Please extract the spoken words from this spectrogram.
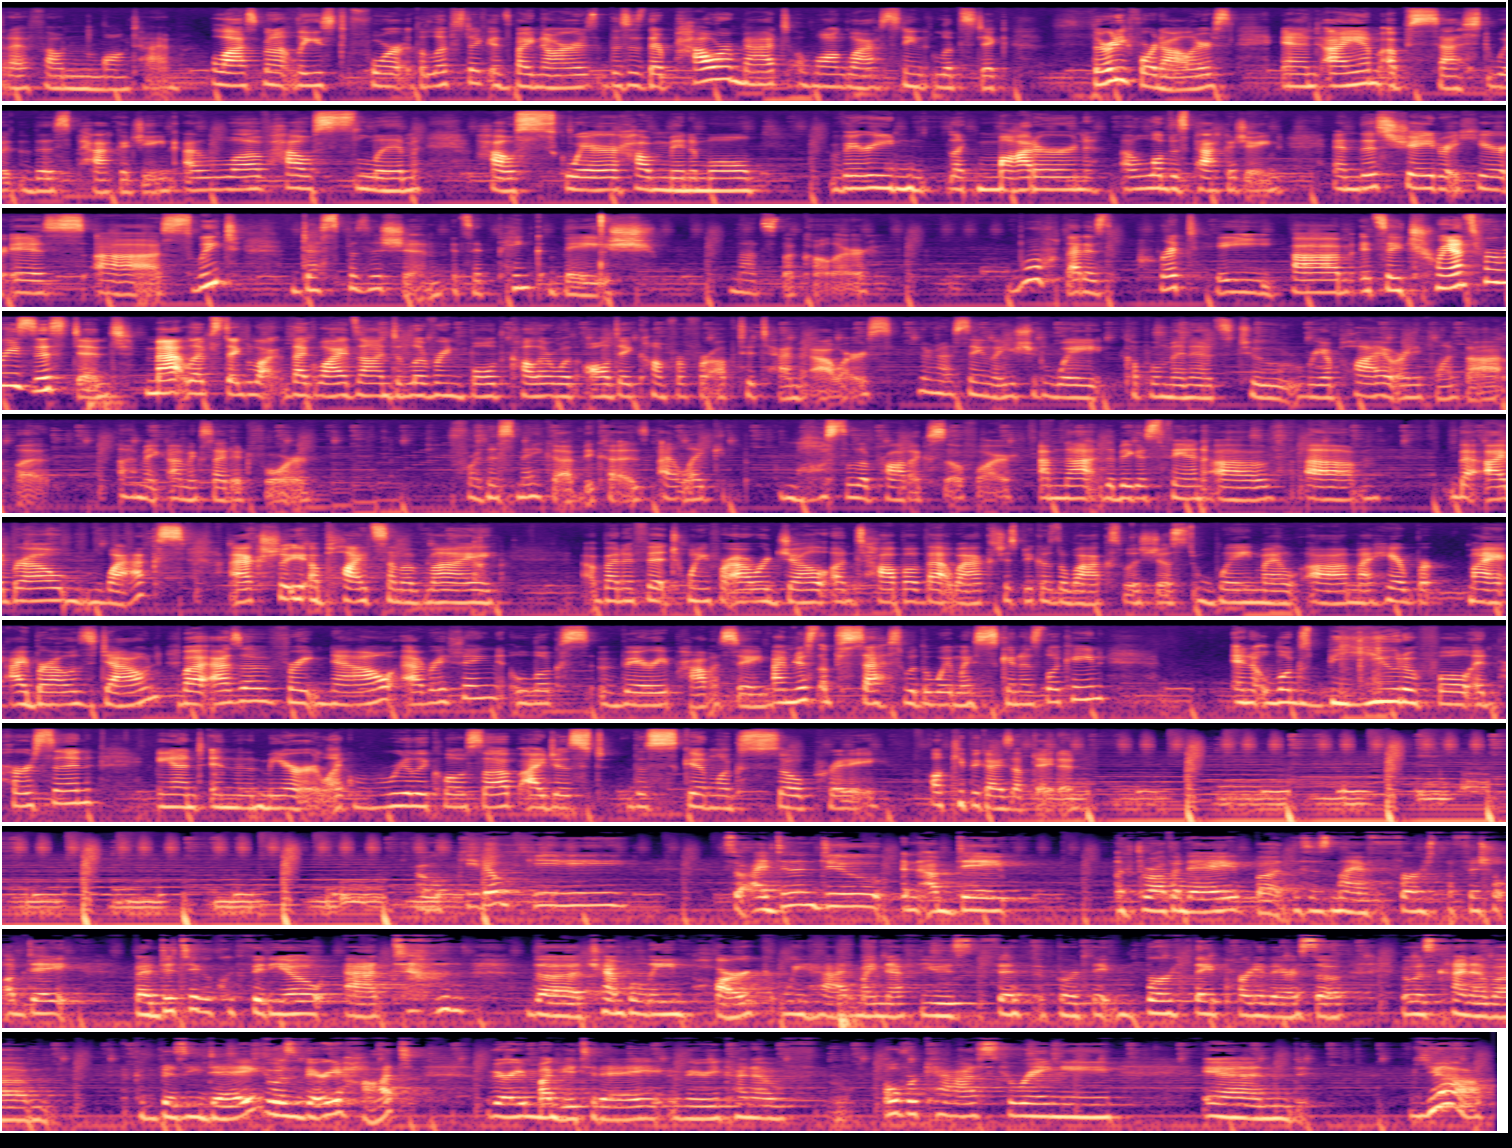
that I've found in a long time. Last but not least, for the lipstick, it's by NARS. This is their Power Matte Long Lasting Lipstick $34 and I am obsessed with this packaging. I love how slim, how square, how minimal very like modern. I love this packaging. And this shade right here is uh, Sweet Disposition. It's a pink beige. That's the color. Woo, that is pretty. Um, it's a transfer resistant matte lipstick that glides on, delivering bold color with all day comfort for up to 10 hours. They're not saying that you should wait a couple minutes to reapply or anything like that, but I'm, I'm excited for for this makeup because I like most of the products so far. I'm not the biggest fan of um, the eyebrow wax. I actually applied some of my Benefit 24 hour gel on top of that wax just because the wax was just weighing my uh, my hair my eyebrows down but as of right now everything looks very promising I'm just obsessed with the way my skin is looking and it looks beautiful in person and in the mirror like really close up I just the skin looks so pretty I'll keep you guys updated. Okie dokie. So I didn't do an update like throughout the day, but this is my first official update. But I did take a quick video at the trampoline park. We had my nephew's fifth birthday birthday party there, so it was kind of um, a busy day. It was very hot, very muggy today, very kind of overcast, rainy, and yeah,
